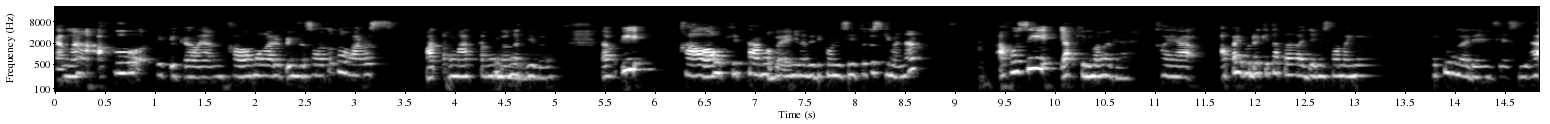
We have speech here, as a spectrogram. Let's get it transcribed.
Karena aku tipikal yang kalau mau ngadepin sesuatu tuh harus mateng-mateng hmm. banget gitu. Tapi kalau kita ngebayangin ada di kondisi itu terus gimana? Aku sih yakin banget ya, kayak apa yang udah kita pelajari selama ini itu nggak ada yang sia-sia.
